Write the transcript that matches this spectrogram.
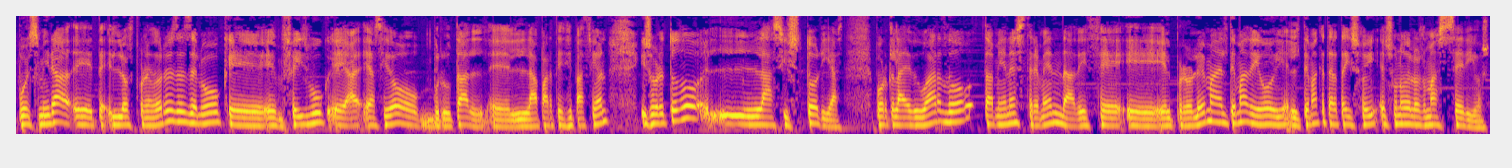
Pues mira, eh, te- los ponedores, desde luego que en Facebook eh, ha, ha sido brutal eh, la participación y sobre todo las historias, porque la de Eduardo también es tremenda. Dice, el problema, el tema de hoy, el tema que tratáis hoy es uno de los más serios.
